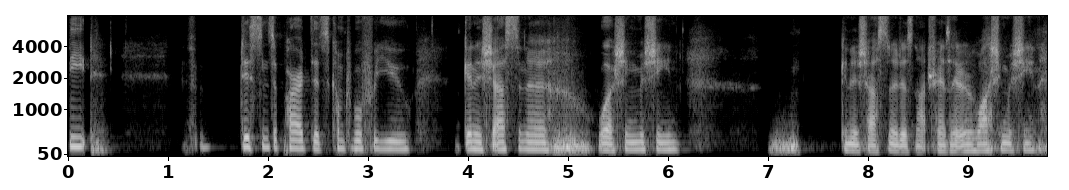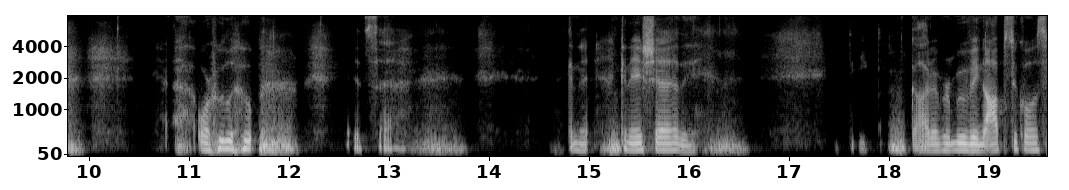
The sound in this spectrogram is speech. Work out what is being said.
Feet distance apart that's comfortable for you. Ganeshasana, washing machine. Ganeshasana does not translate as washing machine uh, or hula hoop. It's uh, Ganesha, the, the god of removing obstacles.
